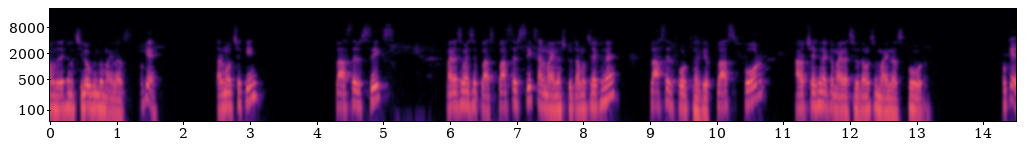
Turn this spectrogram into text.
আমাদের এখানে ছিল কিন্তু মাইনাস ওকে তার মানে হচ্ছে কি? প্লাসের সিক্স মাইনাসে মাইনাসে প্লাস প্লাসের সিক্স আর মাইনাস টু তার মানে হচ্ছে এখানে প্লাসের ফোর থাকে। প্লাস ফোর আর হচ্ছে এখানে একটা মাইনাস ছিল, তার মানে হচ্ছে মাইনাস ফোর ওকে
